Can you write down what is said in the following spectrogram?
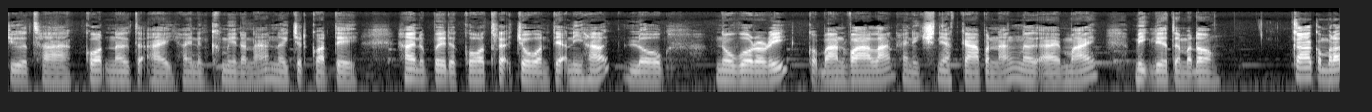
ជឿថាគាត់នៅតែឯងហើយនឹងគ្មាននរណានៅចិត្តគាត់ទេ ហើយនៅពេលដែលគាត់ធ្លាក់ចូលអន្ទាក់នេះហើយលោក Novelry ក៏បានវ៉ាឡានហើយនឹងឈ្នះការប្រណាំងនៅឯ Mai Miglia តែម្ដងការកម្រើ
